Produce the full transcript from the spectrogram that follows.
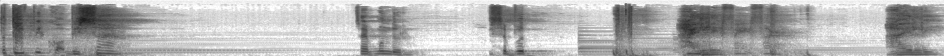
tetapi kok bisa? Saya mundur. Disebut highly favor. Highly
